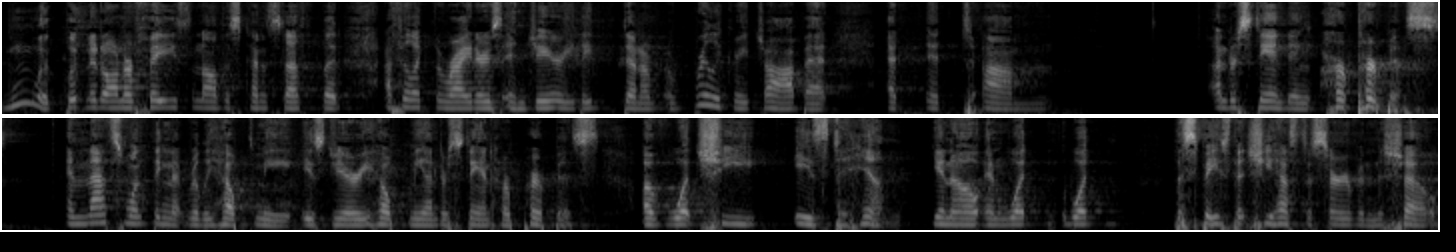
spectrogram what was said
mm, like putting it on her face and all this kind of stuff. But I feel like the writers and Jerry they've done a, a really great job at at, at um, understanding her purpose. And that's one thing that really helped me is Jerry helped me understand her purpose of what she is to him, you know, and what what the space that she has to serve in the show.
